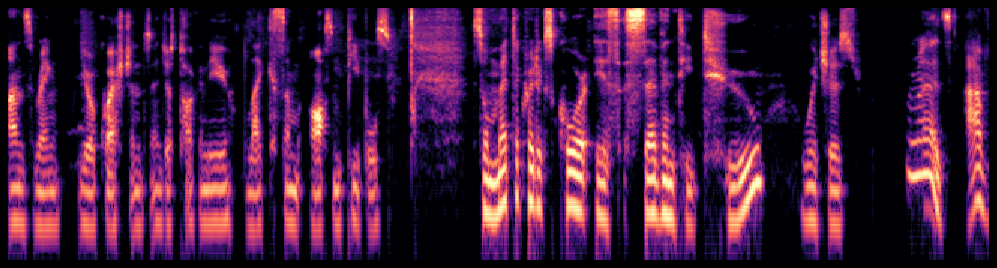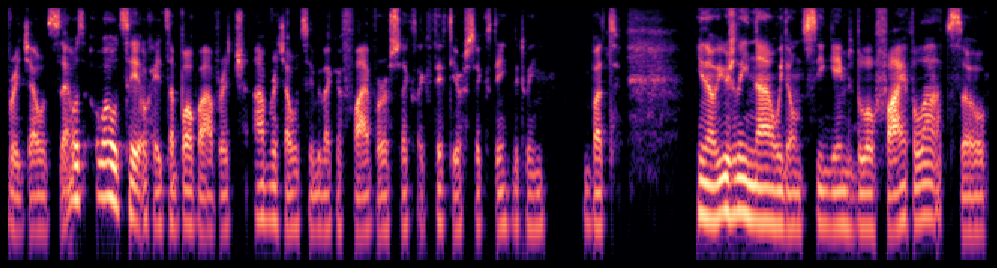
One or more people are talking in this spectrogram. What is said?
answering your questions and just talking to you like some awesome peoples. So Metacritic score is 72, which is it's average, I would say. I, was, I would say okay, it's above average. Average, I would say, be like a five or a six, like 50 or 60 between. But you know, usually now we don't see games below five a lot, so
